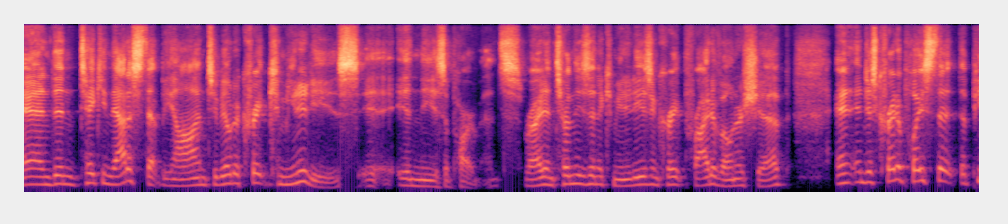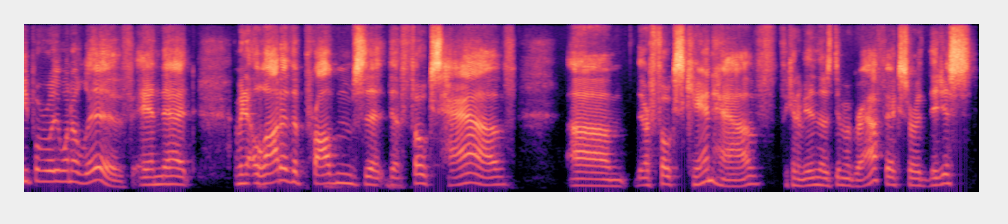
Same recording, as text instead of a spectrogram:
And then taking that a step beyond to be able to create communities in these apartments, right? And turn these into communities and create pride of ownership and, and just create a place that, that people really want to live. And that, I mean, a lot of the problems that, that folks have, um, their folks can have the kind of in those demographics, or they just,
